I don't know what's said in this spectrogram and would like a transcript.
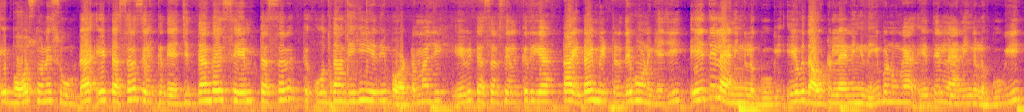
ਇਹ ਬਹੁਤ ਸੋਹਣੇ ਸੂਟ ਆ। ਇਹ ਟਸਰ ਸਿਲਕ ਦੇ ਆ। ਜਿੱਦਾਂ ਦੇ ਸੇਮ ਟਸਰ ਤੇ ਉਦਾਂ ਦੀ ਹੀ ਇਹਦੀ ਬਾਟਮ ਆ ਜੀ। ਇਹ ਵੀ ਟਸਰ ਸਿਲਕ ਦੀ ਆ। 2.5 2.5 ਮੀਟਰ ਦੇ ਹੋਣਗੇ ਜੀ। ਇਹ ਤੇ ਲਾਈਨਿੰਗ ਲੱਗੂਗੀ। ਇਹ ਵਿਦਆਊਟ ਲਾਈਨਿੰਗ ਨਹੀਂ ਬਣੂਗਾ। ਇਹ ਤੇ ਲਾਈਨਿੰਗ ਲੱਗੂਗੀ।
